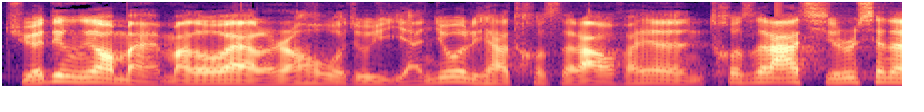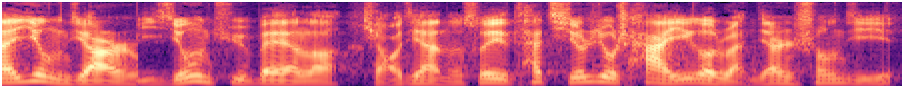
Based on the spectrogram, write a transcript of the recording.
决定要买 Model Y 了，然后我就研究了一下特斯拉，我发现特斯拉其实现在硬件儿已经具备了条件的，所以它其实就差一个软件升级。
